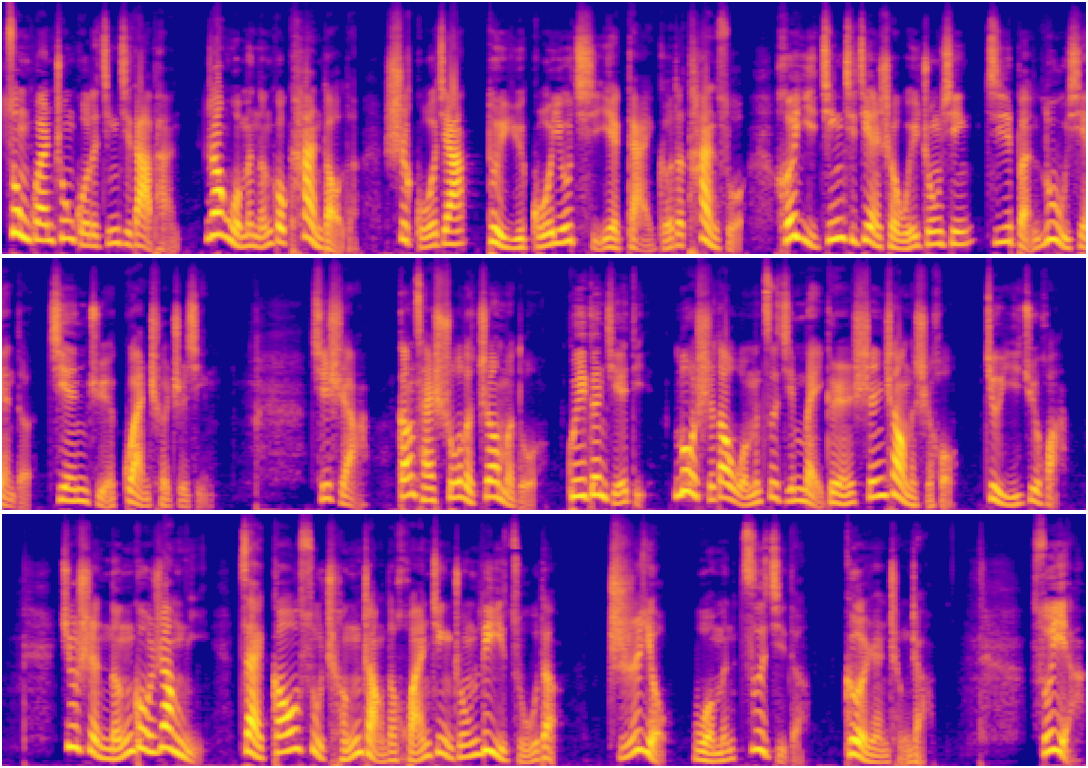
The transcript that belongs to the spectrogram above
纵观中国的经济大盘，让我们能够看到的是国家对于国有企业改革的探索和以经济建设为中心基本路线的坚决贯彻执行。其实啊，刚才说了这么多，归根结底落实到我们自己每个人身上的时候，就一句话，就是能够让你在高速成长的环境中立足的，只有我们自己的个人成长。所以啊，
